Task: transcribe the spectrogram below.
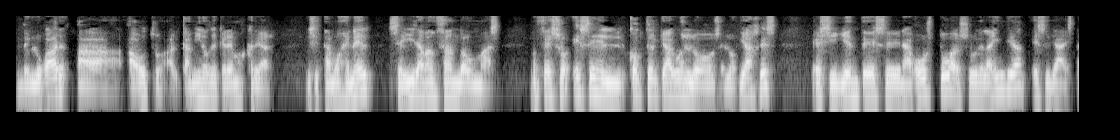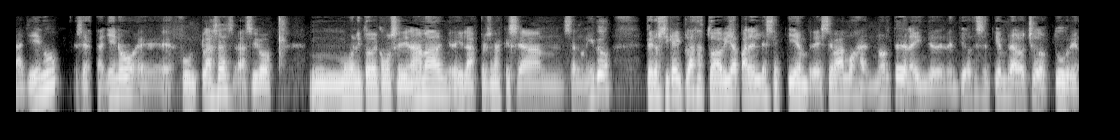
de un lugar a, otro, al camino que queremos crear. Y si estamos en él, seguir avanzando aún más. Entonces, eso, ese es el cóctel que hago en los, en los viajes. El siguiente es en agosto al sur de la India. Ese ya está lleno, ese ya está lleno, eh, full plazas. Ha sido muy bonito ver cómo se llenaban y las personas que se han, se han unido pero sí que hay plazas todavía para el de septiembre. Ese vamos al norte de la India, del 22 de septiembre al 8 de octubre.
